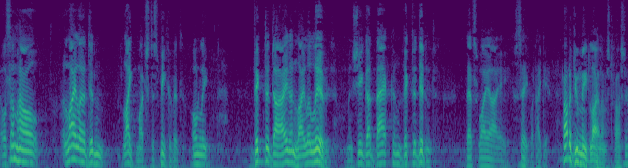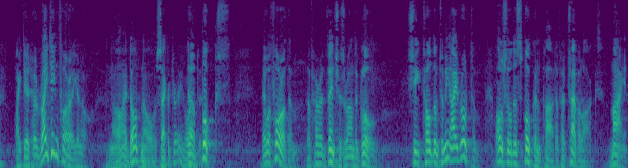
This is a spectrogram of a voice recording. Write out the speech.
Well, somehow, Lila didn't like much to speak of it. Only Victor died and Lila lived. And she got back and Victor didn't. That's why I say what I did. How did you meet Lila, Mr. Foster? I did her writing for her, you know. No, I don't know. Secretary? The books. There were four of them, of her adventures around the globe. She told them to me, I wrote them. Also the spoken part of her travelogues, mine.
